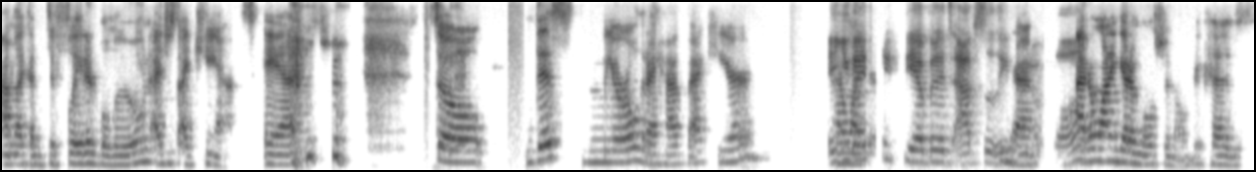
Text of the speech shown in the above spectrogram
I'm like a deflated balloon. I just, I can't. And so this mural that I have back here, You guys can't see it, but it's absolutely yeah. beautiful. I don't want to get emotional because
